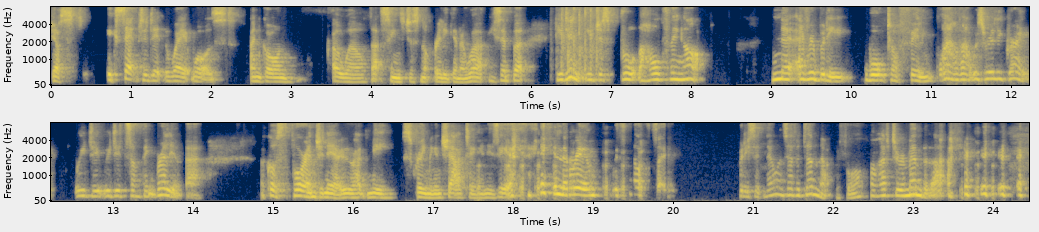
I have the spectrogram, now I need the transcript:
just accepted it the way it was and gone, oh, well, that scene's just not really going to work. He said, but you didn't. You just brought the whole thing up. No, everybody walked off feeling, wow, that was really great. We did, we did something brilliant there. Of course, the poor engineer who had me screaming and shouting in his ear in the room was not so. But he said, No one's ever done that before. I'll have to remember that.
